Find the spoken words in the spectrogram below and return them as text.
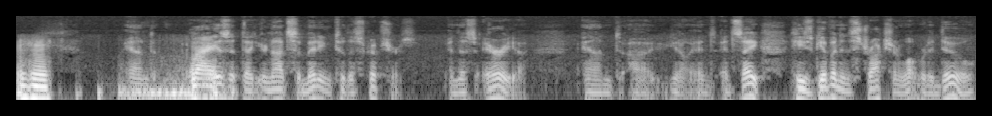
hmm And why Right. is it that you're not submitting to the scriptures in this area? And uh, you know, and, and say he's given instruction what we're to do,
